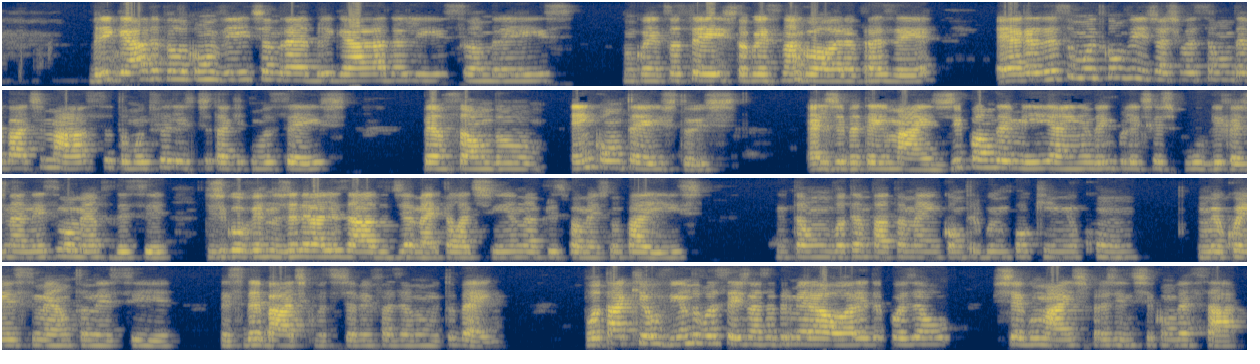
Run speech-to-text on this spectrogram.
Obrigada pelo convite, André. Obrigada, Alice, Andrés. Não conheço vocês, estou conhecendo agora, prazer. É, agradeço muito o convite, acho que vai ser um debate massa. Estou muito feliz de estar aqui com vocês, pensando em contextos LGBTI, de pandemia ainda em políticas públicas, né, nesse momento desse desgoverno generalizado de América Latina, principalmente no país. Então, vou tentar também contribuir um pouquinho com o meu conhecimento nesse, nesse debate que você já vem fazendo muito bem. Vou estar aqui ouvindo vocês nessa primeira hora e depois eu chego mais para a gente conversar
